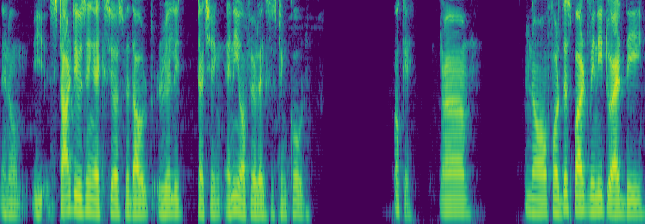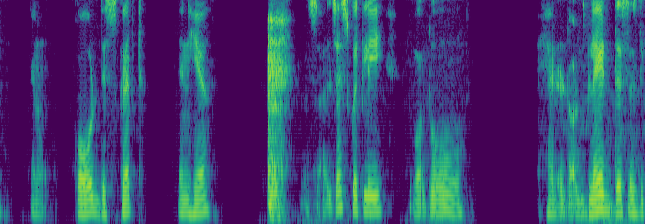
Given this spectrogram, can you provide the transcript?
you know start using axios without really touching any of your existing code. Okay um, now for this part we need to add the you know code this script in here. So i'll just quickly go to header.blade this is the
